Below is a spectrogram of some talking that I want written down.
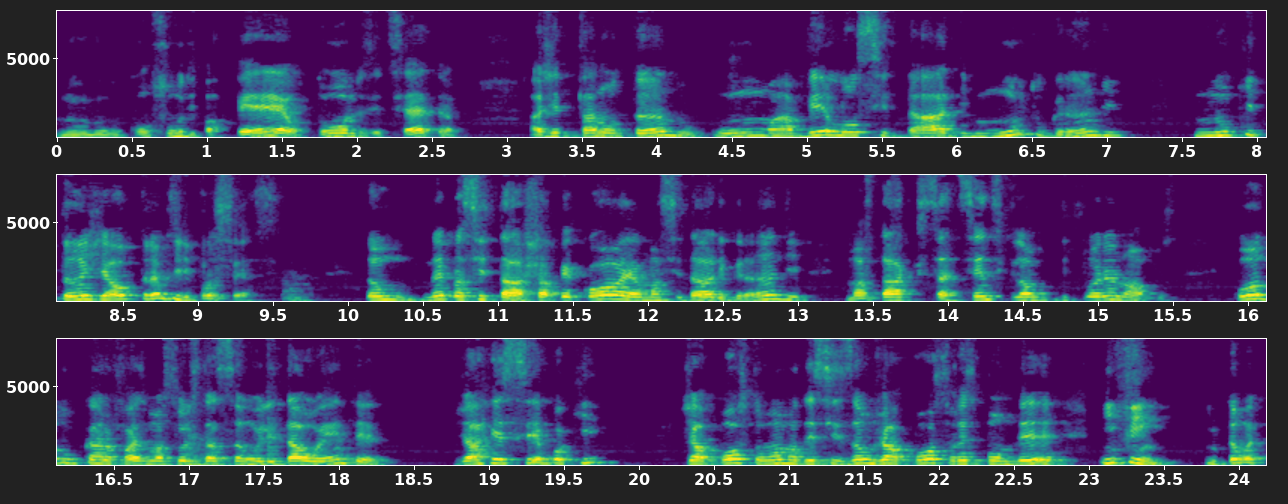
no, no consumo de papel, tôneres, etc., a gente está notando uma velocidade muito grande no que tange ao trâmite de processo. Então, né, para citar, Chapecó é uma cidade grande, mas está a 700 quilômetros de Florianópolis. Quando o cara faz uma solicitação, ele dá o enter, já recebo aqui, já posso tomar uma decisão, já posso responder, enfim. Então, é,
